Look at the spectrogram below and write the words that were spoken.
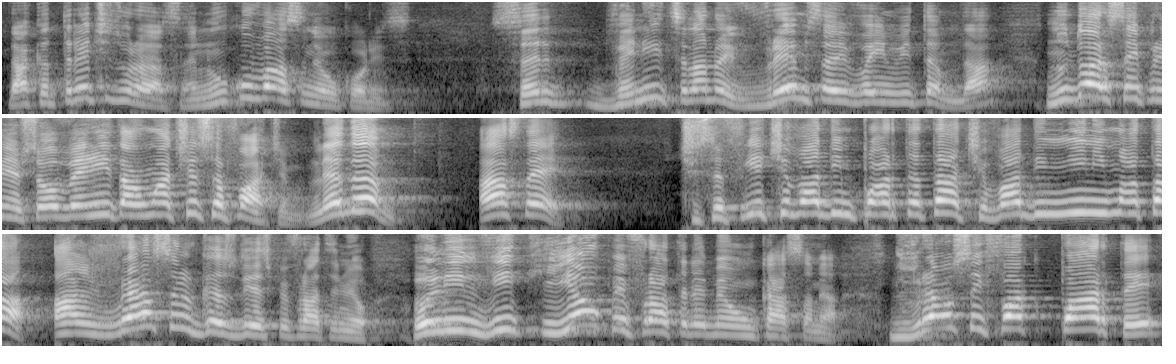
Dacă treceți vreodată, nu cumva să ne ocoliți. Să veniți la noi, vrem să vă invităm, da? Nu doar să-i primești, au venit, acum ce să facem? Le dăm! Asta e. Ci să fie ceva din partea ta, ceva din inima ta. Aș vrea să-l găzduiesc pe fratele meu. Îl invit eu pe fratele meu în casa mea. Vreau să-i fac parte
